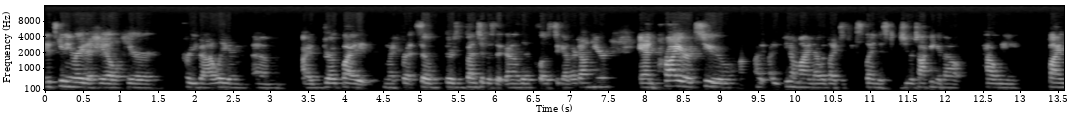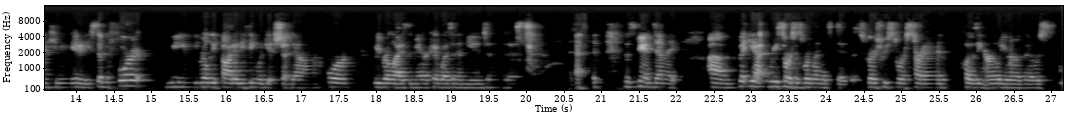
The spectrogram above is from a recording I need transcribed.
it's getting ready to hail here pretty badly. And um, I drove by my friend. So there's a bunch of us that kind of live close together down here. And prior to, I, I, if you don't mind, I would like to explain this because you were talking about how we find community. So before we really thought anything would get shut down, before we realized America wasn't immune to this this pandemic. Um, but yet resources were limited. Grocery stores started closing earlier. There was a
